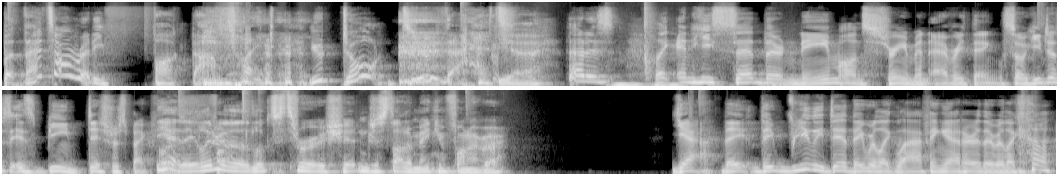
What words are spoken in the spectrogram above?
But that's already fucked up. Like you don't do that. Yeah. That is like, and he said their name on stream and everything. So he just is being disrespectful. Yeah, they fuck. literally looked through her shit and just started making fun of her. Yeah, they they really did. They were like laughing at her. They were like, huh,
